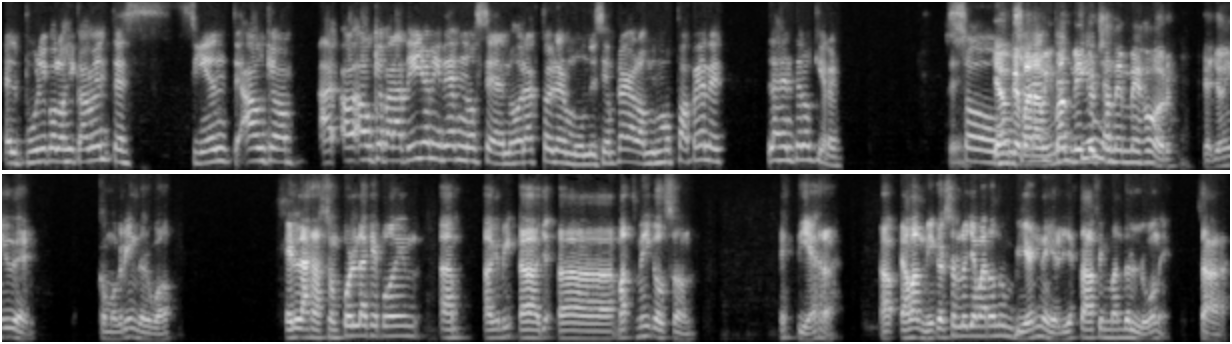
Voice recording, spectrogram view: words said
el público, lógicamente, siente, aunque, a- aunque para ti Johnny Depp no sea el mejor actor del mundo y siempre haga los mismos papeles, la gente lo quiere. Sí. So, y aunque para mí Matt Mickelson es mejor que Johnny Depp, como Grindelwald, es la razón por la que ponen a, a a- Matt Mickelson es tierra. A, a Matt Mickelson lo llamaron un viernes y él ya estaba filmando el lunes. O sea,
